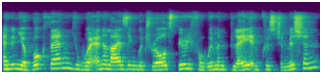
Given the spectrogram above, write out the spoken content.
And in your book, then, you were analyzing which role spiritual women play in Christian mission.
